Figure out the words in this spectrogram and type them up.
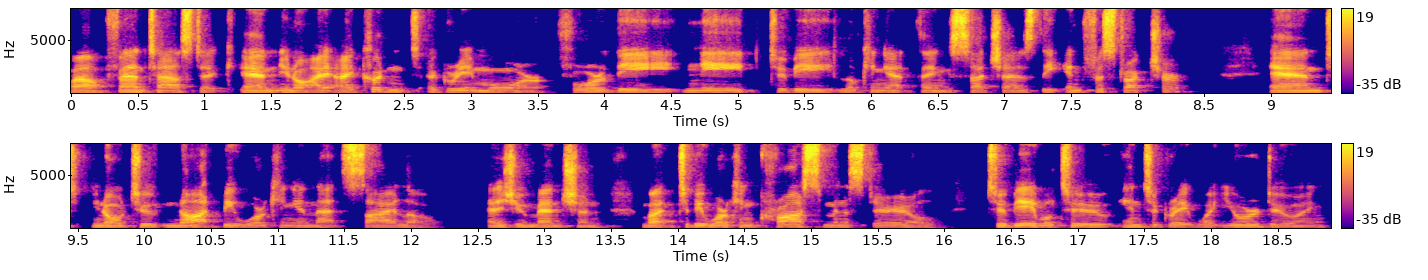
Wow, fantastic. And, you know, I, I couldn't agree more for the need to be looking at things such as the infrastructure and, you know, to not be working in that silo, as you mentioned, but to be working cross ministerial to be able to integrate what you're doing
